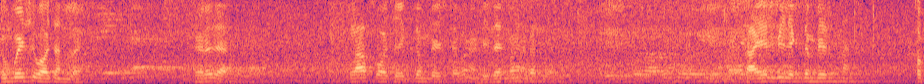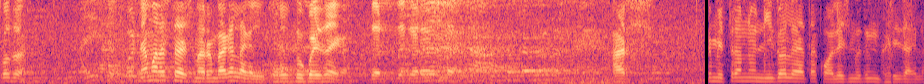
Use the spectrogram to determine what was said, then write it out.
दुबईशी वॉच आणलाय. खरंच आहे. क्लास वॉच आहे एकदम बेस्ट आहे बघा डिझाईन बघा ना कसलं टायल बिल एकदम बेस्ट ना. बघतो नाही मला सर्च मारून बघायला लागेल. खरंच दुबईचं आहे का? सर्च करायला हर्ष. मित्रांनो निघालो आहे आता कॉलेजमधून घरी जायला.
